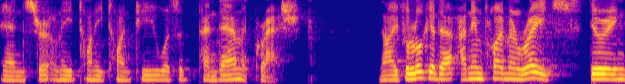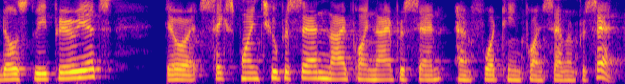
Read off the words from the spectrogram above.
and certainly 2020 was a pandemic crash. Now, if you look at the unemployment rates during those three periods, they were at 6.2%, 9.9%, and 14.7%.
